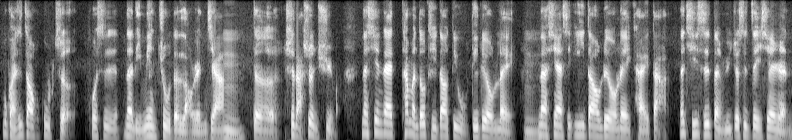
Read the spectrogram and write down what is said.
不管是照护者或是那里面住的老人家，嗯，的施打顺序嘛。那现在他们都提到第五、第六类，嗯，那现在是一到六类开打，那其实等于就是这些人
